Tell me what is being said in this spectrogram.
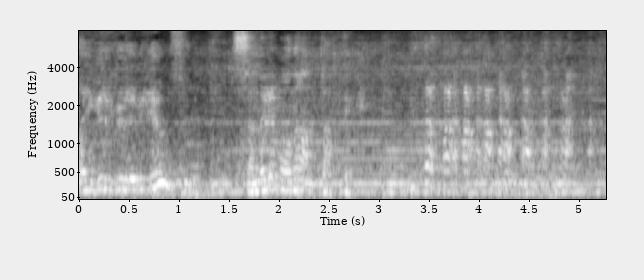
Aygırı görebiliyor musun? Sanırım onu atlattık.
